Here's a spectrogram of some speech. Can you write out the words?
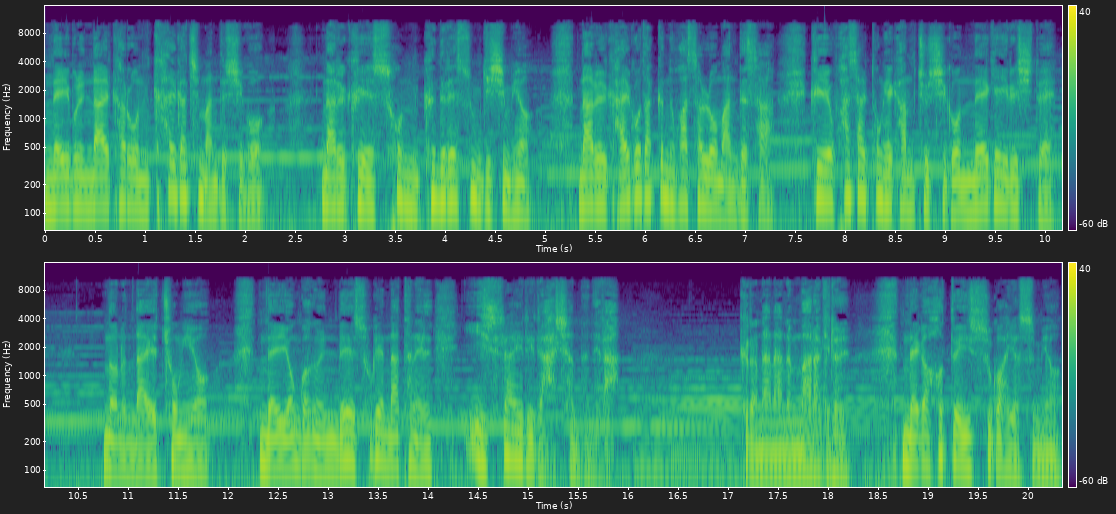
내 입을 날카로운 칼같이 만드시고 나를 그의 손 그늘에 숨기시며 나를 갈고 닦은 화살로 만드사 그의 화살통에 감추시고 내게 이르시되 너는 나의 종이요 내 영광을 내 속에 나타낼 이스라엘이라 하셨느니라. 그러나 나는 말하기를 내가 헛되이 수고하였으며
